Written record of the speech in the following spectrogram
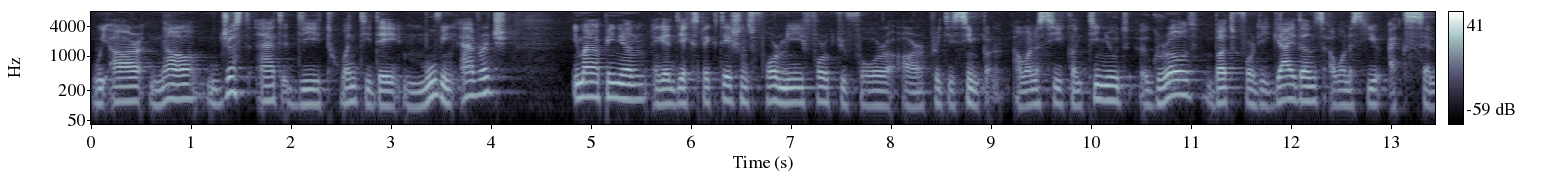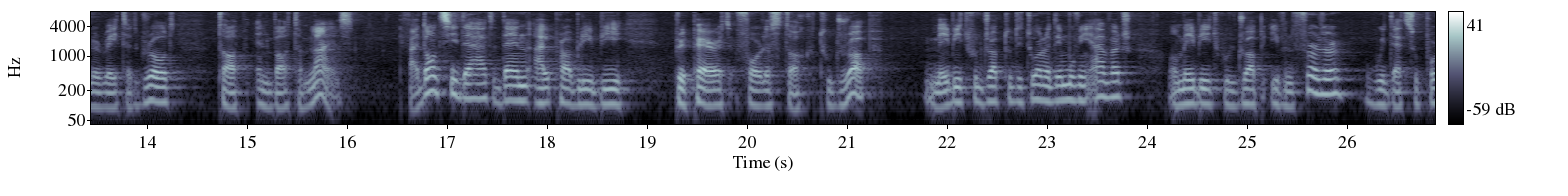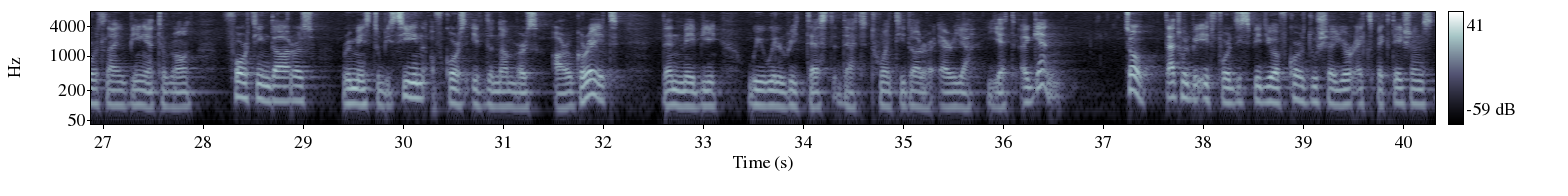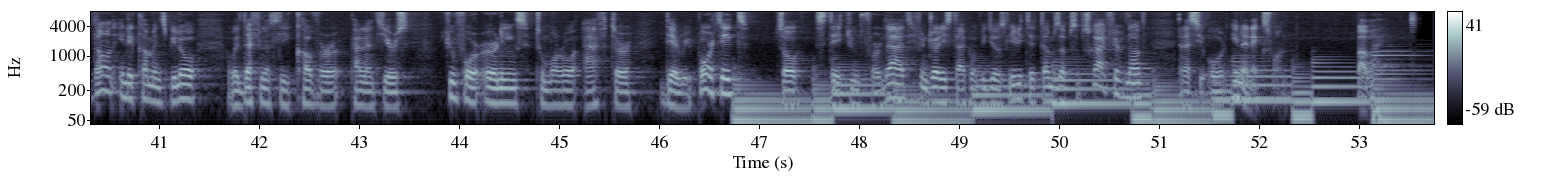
We are now just at the 20 day moving average. In my opinion, again, the expectations for me for Q4 are pretty simple. I want to see continued uh, growth, but for the guidance, I want to see accelerated growth, top and bottom lines. If I don't see that, then I'll probably be prepared for the stock to drop. Maybe it will drop to the 200 day moving average, or maybe it will drop even further with that support line being at around $14 remains to be seen. Of course, if the numbers are great, then maybe we will retest that $20 area yet again. So that will be it for this video. Of course, do share your expectations down in the comments below. I will definitely cover Palantir's Q4 earnings tomorrow after they report it. So stay tuned for that. If you enjoy this type of videos, leave it a thumbs up, subscribe if not, and I see you all in the next one. Bye bye.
